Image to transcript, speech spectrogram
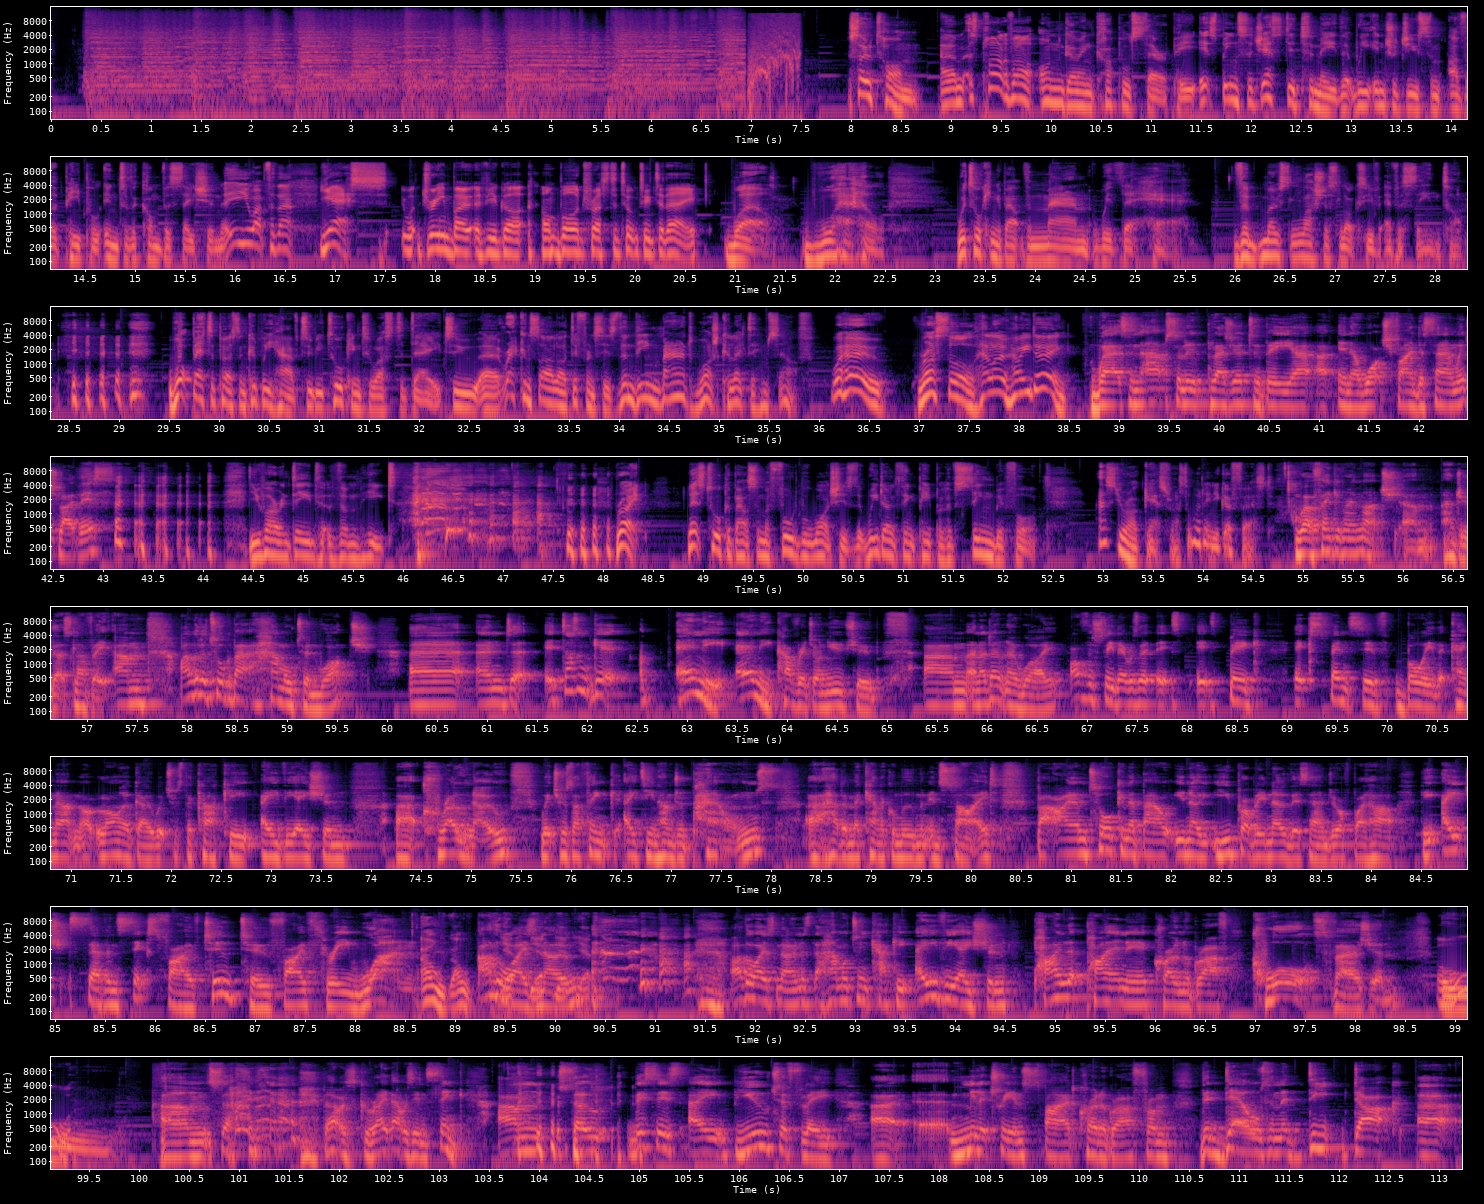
So, Tom, um, as part of our ongoing couples therapy, it's been suggested to me that we introduce some other people into the conversation. Are you up for that? Yes. What dreamboat have you got on board for us to talk to today? Well, well, we're talking about the man with the hair. The most luscious locks you've ever seen, Tom. what better person could we have to be talking to us today to uh, reconcile our differences than the mad watch collector himself? Whoa! Russell, hello, how are you doing? Well, it's an absolute pleasure to be uh, uh in a watchfinder sandwich like this. you are indeed the meat. right, let's talk about some affordable watches that we don't think people have seen before. As you're our guest, Russell, why don't you go first? Well, thank you very much, um, Andrew. That's lovely. Um, I'm going to talk about a Hamilton watch, uh, and uh, it doesn't get any any coverage on YouTube, um, and I don't know why. Obviously, there was a it's it's big expensive boy that came out not long ago, which was the Khaki Aviation uh, Chrono, which was, I think, £1,800, uh, had a mechanical movement inside. But I am talking about, you know, you probably know this, Andrew, off by heart, the H seven six five two two five three one. Oh, oh. Otherwise yep, yep, known. Yep, otherwise known as the Hamilton Khaki Aviation Pilot Pioneer Chronograph Quartz version. Ooh. Um, so that was great. That was in sync. Um, so this is a beautifully uh, uh, military-inspired chronograph from the dells and the deep, dark uh,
